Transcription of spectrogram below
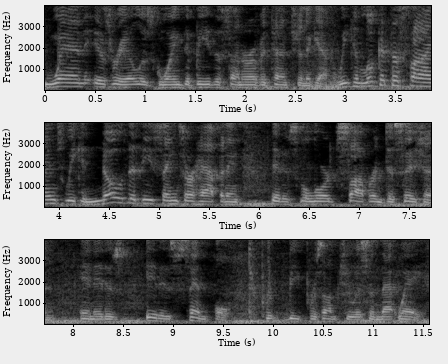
when Israel is going to be the center of attention again. We can look at the signs, we can know that these things are happening. It is the Lord's sovereign decision, and it is it is sinful to be presumptuous in that way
